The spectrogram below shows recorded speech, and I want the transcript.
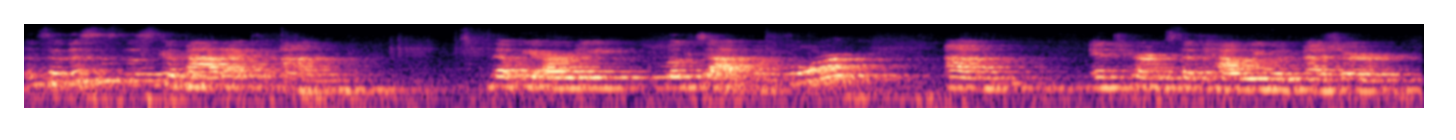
And so this is the schematic um, that we already looked at before um, in terms of how we would measure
